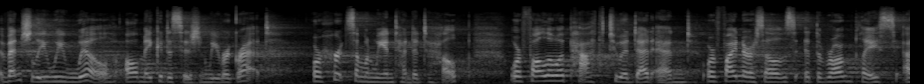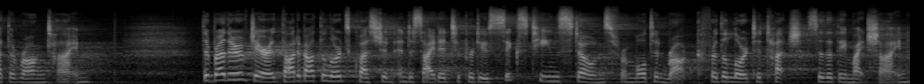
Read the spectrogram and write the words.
eventually we will all make a decision we regret, or hurt someone we intended to help, or follow a path to a dead end, or find ourselves at the wrong place at the wrong time. The brother of Jared thought about the Lord's question and decided to produce 16 stones from molten rock for the Lord to touch so that they might shine.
